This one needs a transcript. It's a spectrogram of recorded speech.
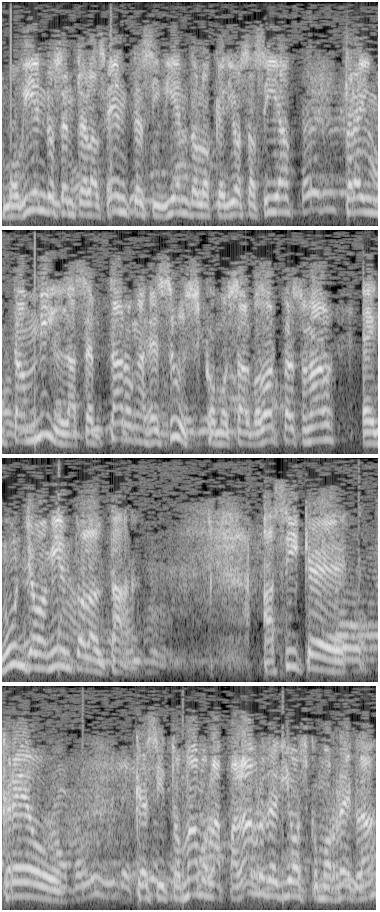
moviéndose entre las gentes y viendo lo que Dios hacía, treinta mil aceptaron a Jesús como Salvador personal en un llamamiento al altar. Así que creo que si tomamos la palabra de Dios como regla,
